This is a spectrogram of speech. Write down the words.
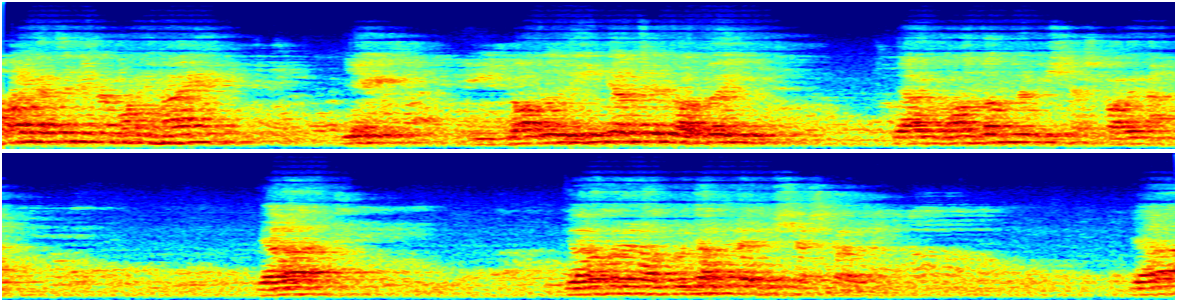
আমরা কাছে যেটা মনে হয় যে এই যত দিন যাচ্ছে ততই যারা গণতন্ত্রে বিশ্বাস করে না, যারা জনগণের অগ্রযাত্রায় বিশ্বাস করে না, যারা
